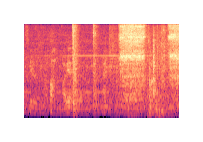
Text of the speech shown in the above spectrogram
つけておきます。あ、ありがとうございます。はい。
